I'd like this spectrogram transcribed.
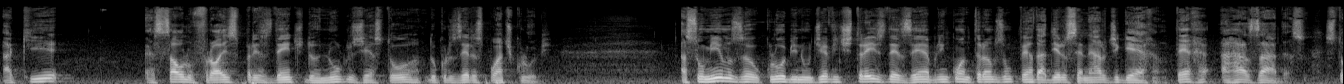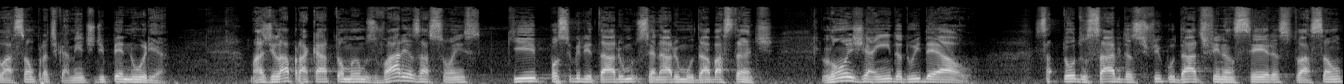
Aqui é Saulo Frois, presidente do núcleo gestor do Cruzeiro Esporte Clube. Assumimos o clube no dia 23 de dezembro e encontramos um verdadeiro cenário de guerra, terra arrasada, situação praticamente de penúria. Mas de lá para cá tomamos várias ações que possibilitaram o cenário mudar bastante. Longe ainda do ideal. Todos sabem das dificuldades financeiras, situação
